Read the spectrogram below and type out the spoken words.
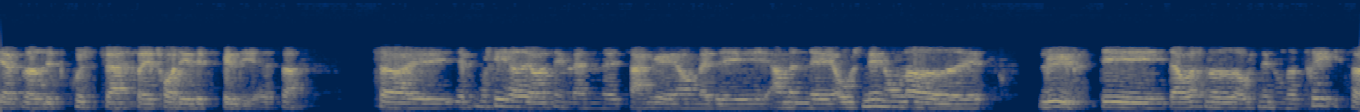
jeg har været lidt kryds og tværs, så jeg tror, det er lidt tilfældigt. Altså. Så øh, jeg, måske havde jeg også en eller anden øh, tanke om, at øh, amen, øh, Aarhus 1900 øh, løb, det, der er også noget Aarhus 1903, så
